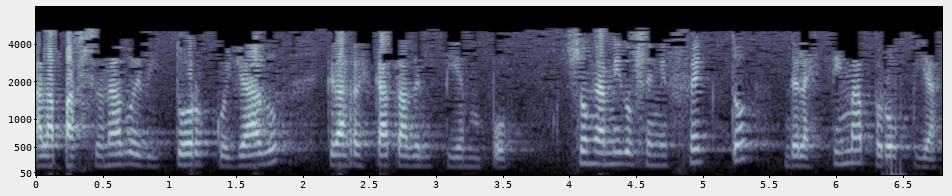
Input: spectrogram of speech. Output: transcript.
al apasionado editor Collado que las rescata del tiempo. Son amigos en efecto de la estima propia,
